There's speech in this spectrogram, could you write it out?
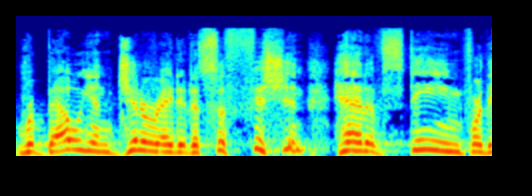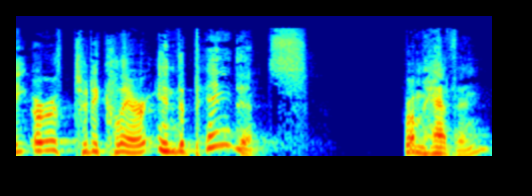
rebellion generated a sufficient head of steam for the earth to declare independence from heaven.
